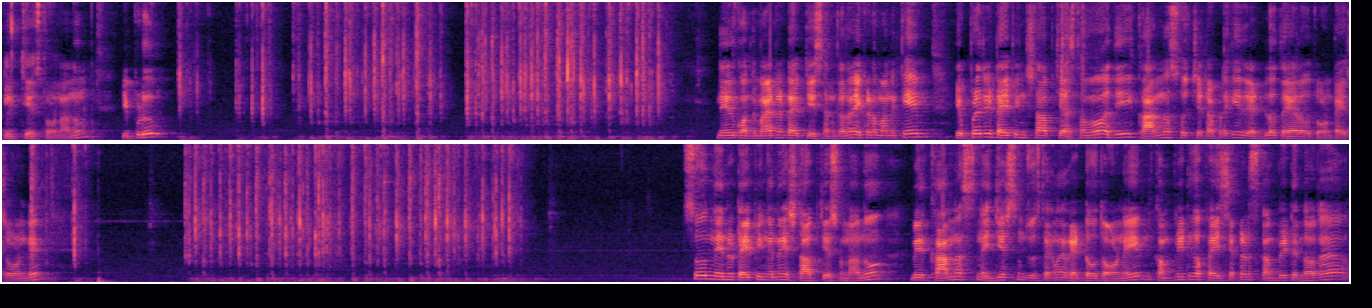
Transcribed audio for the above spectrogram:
క్లిక్ చేస్తూ ఉన్నాను. ఇప్పుడు నేను కొంత మ్యాటర్ టైప్ చేశాను కదా ఇక్కడ మనకి ఎప్పుడైతే టైపింగ్ స్టాప్ చేస్తామో అది కార్నర్స్ వచ్చేటప్పటికి రెడ్లో తయారవుతూ ఉంటాయి చూడండి. సో నేను టైపింగ్ అనేది స్టాప్ చేస్తున్నాను. మీరు కార్నర్స్ అడ్జస్ట్ని చూస్తే కనుక రెడ్ అవుతూ ఉన్నాయి. కంప్లీట్గా ఫైవ్ సెకండ్స్ కంప్లీట్ అయిన తర్వాత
